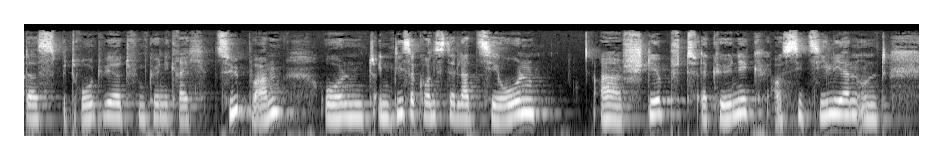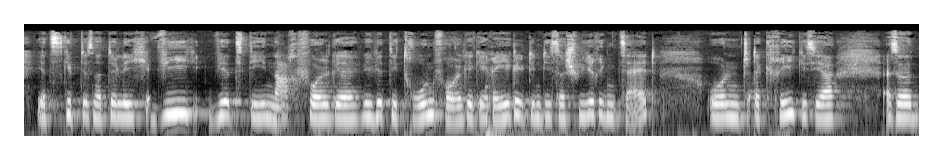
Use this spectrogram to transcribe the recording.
das bedroht wird vom Königreich Zypern. Und in dieser Konstellation stirbt der König aus Sizilien und jetzt gibt es natürlich, wie wird die Nachfolge, wie wird die Thronfolge geregelt in dieser schwierigen Zeit? Und der Krieg ist ja, also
